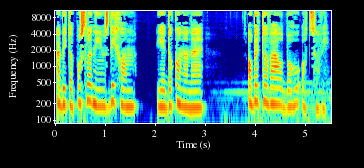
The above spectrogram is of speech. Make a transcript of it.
aby to posledným vzdychom je dokonané, obetoval Bohu Otcovi.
